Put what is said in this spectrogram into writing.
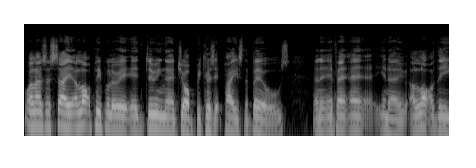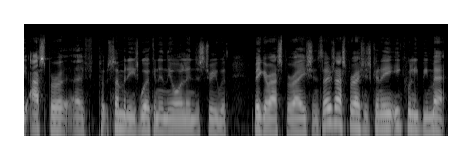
Well, as I say, a lot of people are doing their job because it pays the bills. And if, uh, uh, you know, a lot of the aspir- if somebody's working in the oil industry with bigger aspirations, those aspirations can e- equally be met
